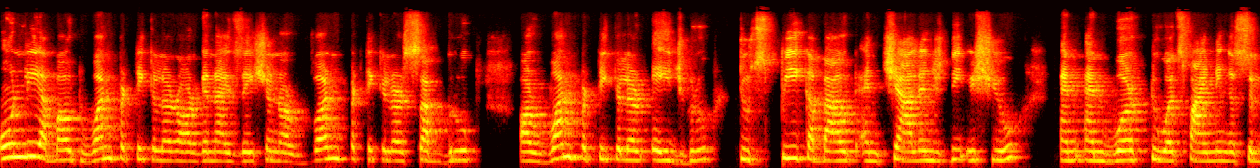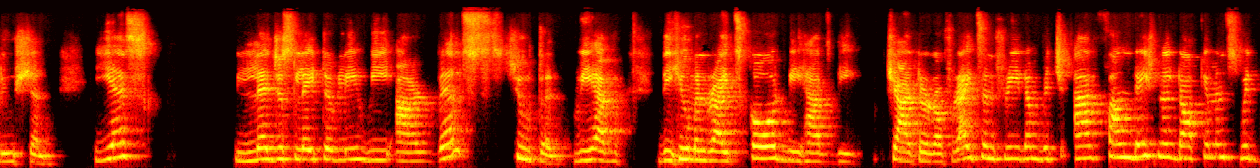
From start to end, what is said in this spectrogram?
only about one particular organization or one particular subgroup or one particular age group to speak about and challenge the issue and, and work towards finding a solution. Yes, legislatively, we are well suited. We have the Human Rights Code, we have the Charter of Rights and Freedom, which are foundational documents which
